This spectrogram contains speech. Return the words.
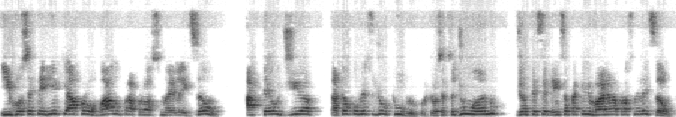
e você teria que aprová-lo para a próxima eleição até o dia, até o começo de outubro, porque você precisa de um ano de antecedência para que ele valha na próxima eleição.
